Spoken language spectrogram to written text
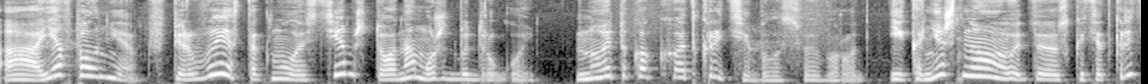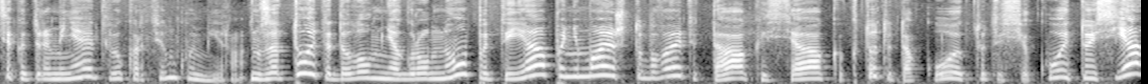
А я вполне впервые столкнулась с тем, что она может быть другой. Но это как открытие было своего рода. И, конечно, это, так сказать, открытие, которое меняет твою картинку мира. Но зато это дало мне огромный опыт, и я понимаю, что бывает и так, и сяк, кто-то такой, кто-то секой. То есть я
